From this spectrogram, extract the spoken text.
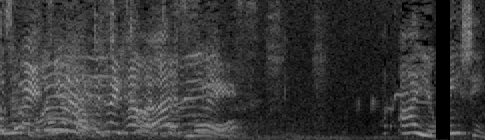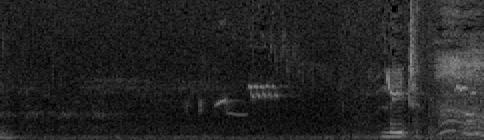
Come and tell us please, about it. yeah, Please please tell tell us us, more. What are you eating? Meat.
